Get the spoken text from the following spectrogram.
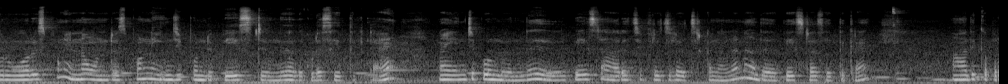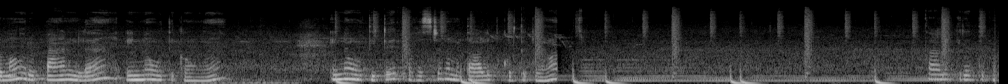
ஒரு ஒரு ஸ்பூன் இன்னும் ஒன்றரை ஸ்பூன் இஞ்சி பூண்டு பேஸ்ட்டு வந்து அது கூட சேர்த்துக்கிட்டேன். நான் இஞ்சி பூண்டு வந்து பேஸ்ட்டாக அரைச்சி ஃப்ரிட்ஜில் வச்சுருக்கனால நான் அதை பேஸ்ட்டாக சேர்த்துக்கிறேன். அதுக்கப்புறமா ஒரு பேனில் எண்ணெய் ஊற்றிக்கோங்க எண்ணெய் ஊற்றிட்டு இப்போ ஃபஸ்ட்டு நம்ம தாளிப்பு கொடுத்துக்கலாம். தாளிக்கிறதுக்கு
